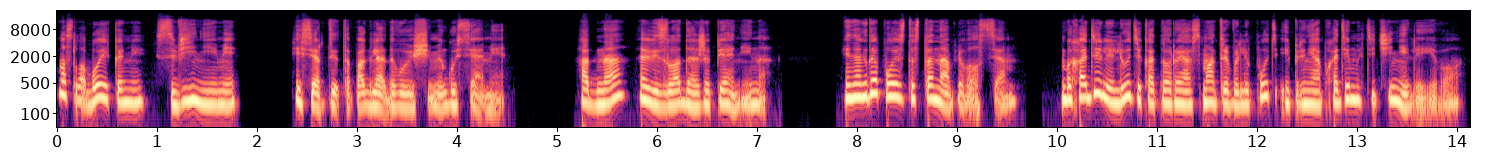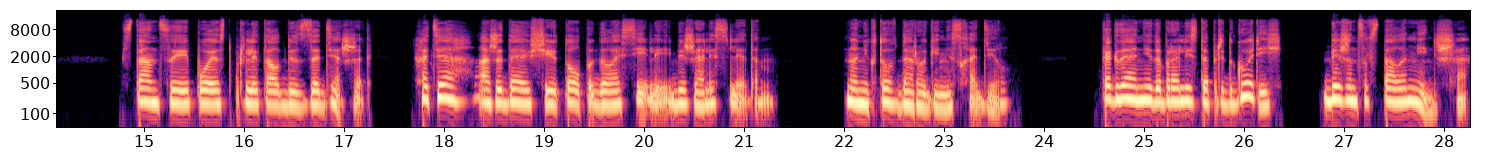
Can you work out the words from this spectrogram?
маслобойками, свиньями и сердито поглядывающими гусями. Одна везла даже пианино. Иногда поезд останавливался. Выходили люди, которые осматривали путь и при необходимости чинили его. Станции поезд пролетал без задержек, хотя ожидающие толпы голосили и бежали следом. Но никто в дороге не сходил. Когда они добрались до предгорий, беженцев стало меньше.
